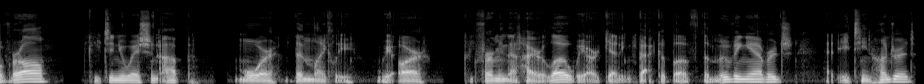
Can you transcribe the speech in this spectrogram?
Overall, continuation up more than likely. We are confirming that higher low. We are getting back above the moving average at 1800.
